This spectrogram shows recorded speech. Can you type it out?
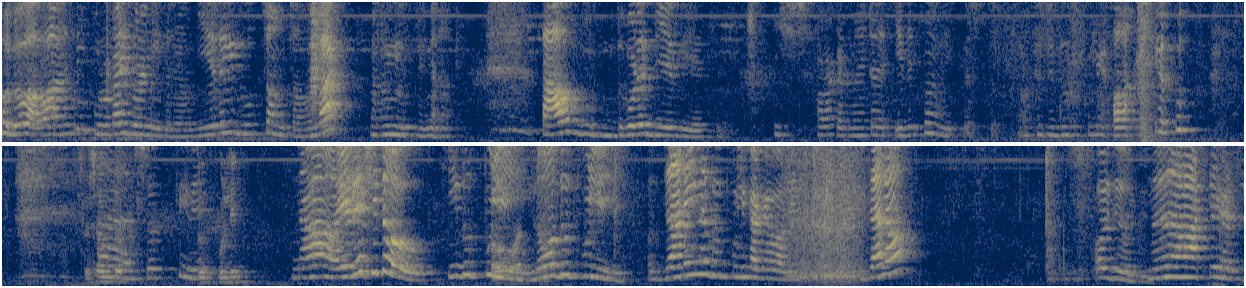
হলো বাবা আমি পুরোটাই ধরে নিয়ে চলে যাব। গিয়ে দেখি দুধ চমচম বাহ! আমি না তাও ধরে দিয়ে দিয়েছে। ইস সবার কাছে মানে এটা এদেরকেও আমি রিকোয়েস্ট করছি? আমার কিছু দুধ পুলি খাওয়া হ্যাঁ, সত্যি রে। দুধ পুলি? না এদেশই তো কি দুধ পুলি? আচ্ছা। নো দুধ পুলি। জানেই না দুধ পুলি কাকে বলে। জানো? ওই যে না, আটকে গেছে।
